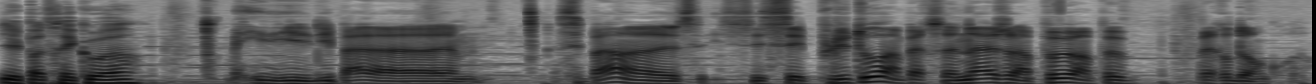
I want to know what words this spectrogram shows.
Il est pas très quoi il, il est pas. c'est pas. c'est plutôt un personnage un peu, un peu perdant, quoi.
